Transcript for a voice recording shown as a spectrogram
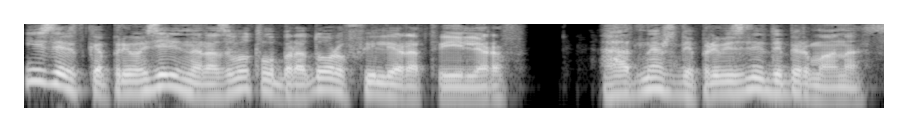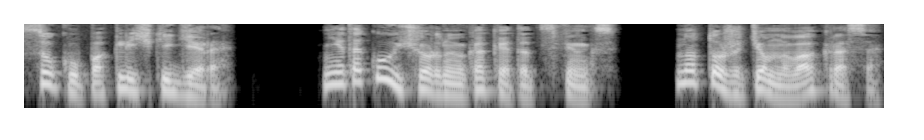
Изредка привозили на развод лабрадоров или ротвейлеров. А однажды привезли добермана, суку по кличке Гера. Не такую черную, как этот сфинкс, но тоже темного окраса,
